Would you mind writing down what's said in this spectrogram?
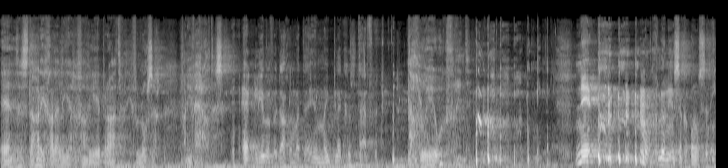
En dis daardie Galileër van wie jy praat, die verlosser van die wêreld is. Ek lewe vandag omdat hy in my plek gesterf het. Dan glo jy ook, vriend. Nee. Glo nie in sulke onsin nie.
